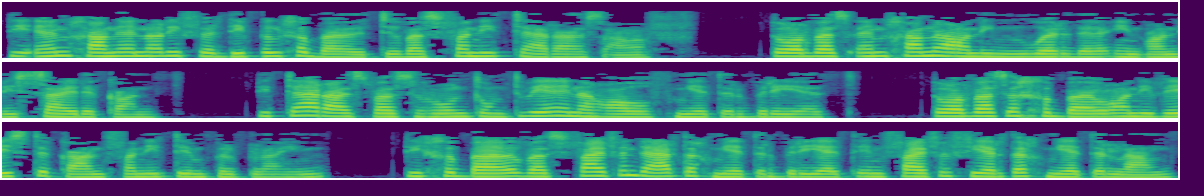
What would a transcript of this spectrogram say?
Die ingangen naar die verdiepinggebouw toe was van die terras af. Daar was ingangen aan die noorde en aan die zuidekant. Die terras was rondom 2,5 meter breed. Daar was een gebouw aan die westekant van die tempelplein. Die gebouw was 35 meter breed en 45 meter lang,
